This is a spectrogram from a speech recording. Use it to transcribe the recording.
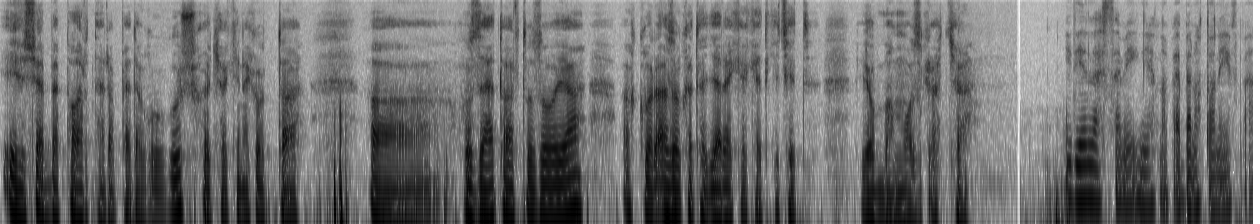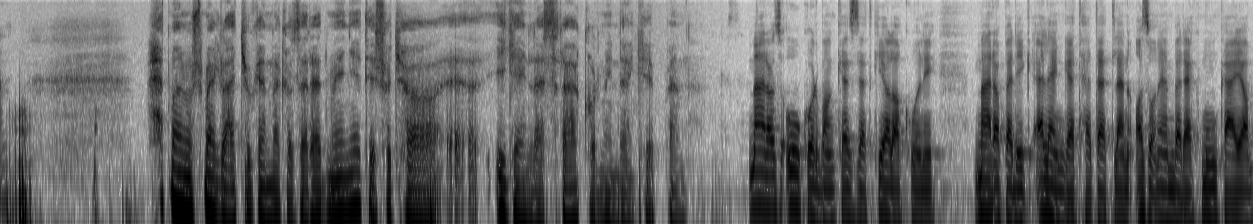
és ebbe partner a pedagógus, hogyha akinek ott a, a hozzátartozója, akkor azokat a gyerekeket kicsit jobban mozgatja. Idén lesz-e még nyílt nap ebben a tanévben? Hát már most meglátjuk ennek az eredményét, és hogyha e, igény lesz rá, akkor mindenképpen. Már az ókorban kezdett kialakulni, mára pedig elengedhetetlen azon emberek munkája,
